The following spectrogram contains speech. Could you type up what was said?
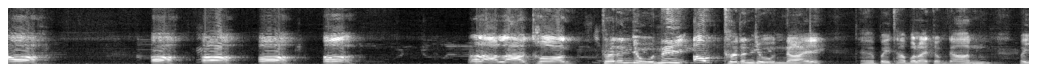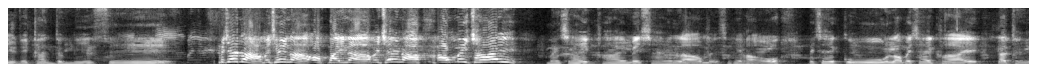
อ๋ออ๋ออ๋ออ๋ออหลาหลาทอง เธอนั้นอยู่นี่ เอ้า เธอนั้นอยู่ไหน เธอไปทำอะไรตรงนั้น ไปอยู่ในกันตรงนี้สิ ไม่ใช่หนาไม่ใช่หนาออกไปหนาไม่ใช่หนาเอาไม่ใช่ ไม่ใช่ใครไม่ใช่เราไม่ใช่เขาไม่ใช่กู เราไม่ใช่ใคร แล้วเธอ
